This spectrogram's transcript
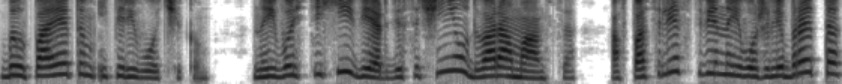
был поэтом и переводчиком. На его стихи Верди сочинил два романса, а впоследствии на его же либретто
